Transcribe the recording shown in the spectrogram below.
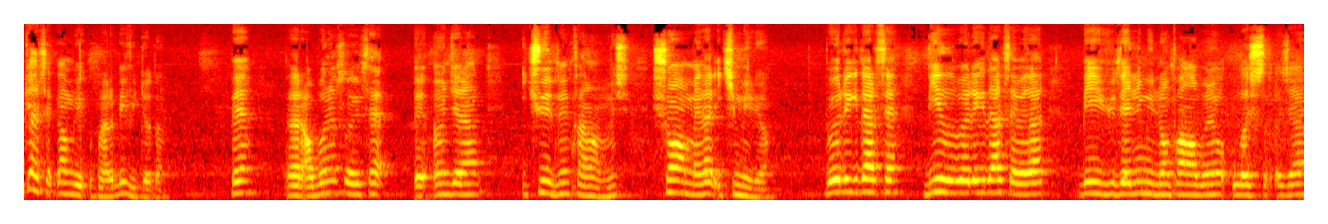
gerçekten büyük bir para bir videodan. Ve eğer abone sayısı e, önceden 200 bin falan almış. Şu an beyler 2 milyon. Böyle giderse bir yıl böyle giderse beyler bir 150 milyon falan abone ulaşılacağı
